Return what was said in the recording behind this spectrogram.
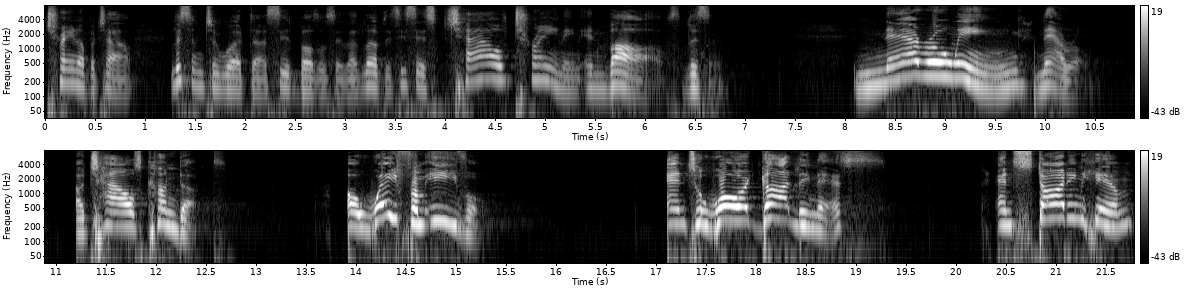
Train up a child. Listen to what uh, Sid Buzzell says. I love this. He says, child training involves, listen, narrowing, narrow, a child's conduct away from evil and toward godliness and starting him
